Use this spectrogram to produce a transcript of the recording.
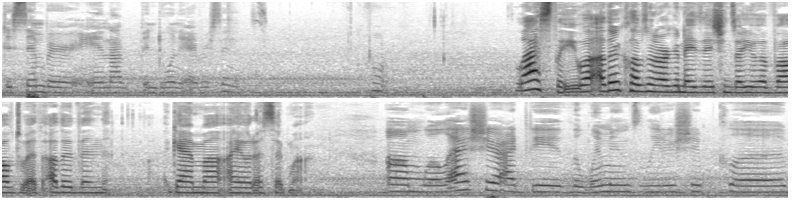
December, and I've been doing it ever since. Lastly, what other clubs and organizations are you involved with other than Gamma Iota Sigma? Um, well, last year I did the Women's Leadership Club,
